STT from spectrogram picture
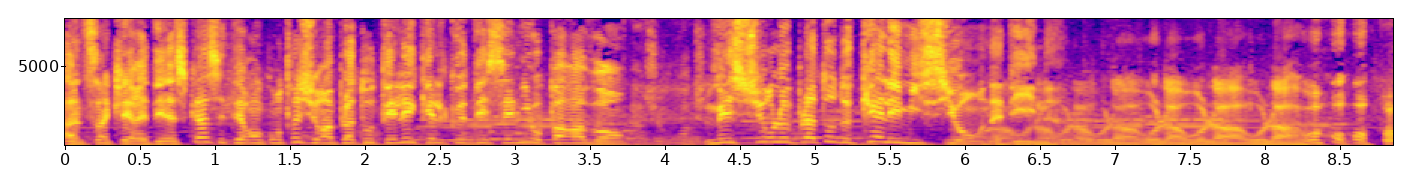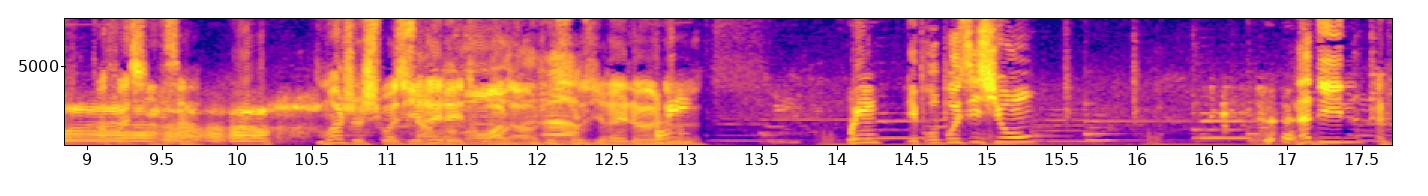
Anne Sinclair et DSK, s'étaient rencontrés sur un plateau télé quelques décennies auparavant. Mais sur le plateau de quelle émission, Nadine Oh là, oh là, oh là, oh là, oh là, oh, oh, oh, pas facile ça. Moi, je choisirais les trois là. Je Ah. choisirais le. Oui. le- Oui. Les propositions Nadine Oui,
